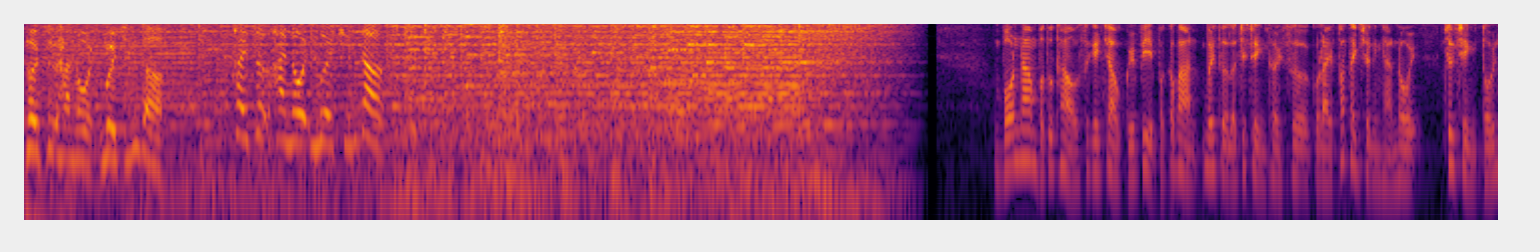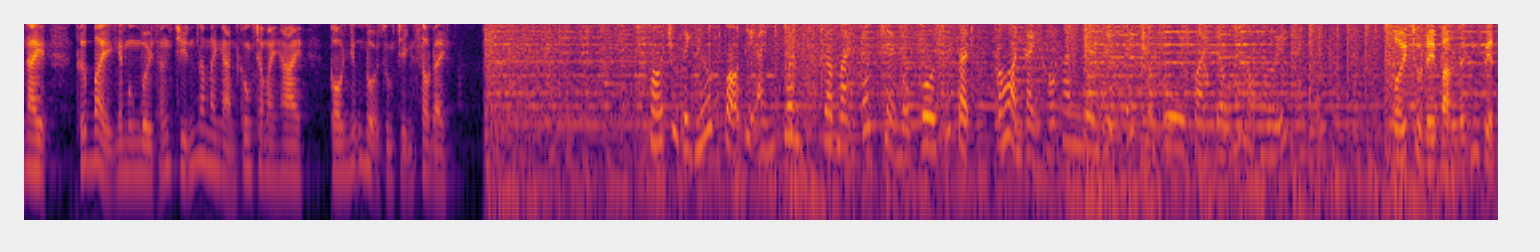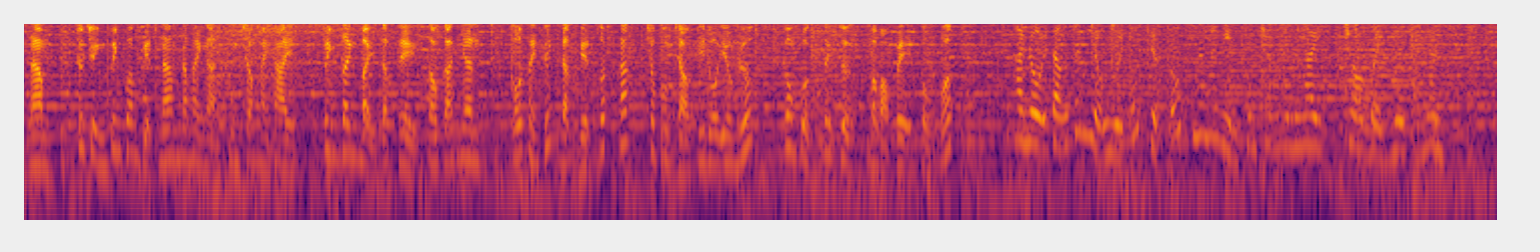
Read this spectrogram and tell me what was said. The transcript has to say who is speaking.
Speaker 1: Thời sự Hà Nội 19 giờ.
Speaker 2: Thời sự Hà Nội 19 giờ.
Speaker 3: Võ Nam và Tu Thảo xin kính chào quý vị và các bạn. Bây giờ là chương trình thời sự của Đài Phát thanh Truyền hình Hà Nội. Chương trình tối nay, thứ bảy ngày 10 tháng 9 năm 2022 có những nội dung chính sau đây.
Speaker 4: Phó Chủ tịch nước Võ Thị Ánh Xuân gặp mặt các trẻ mồ côi khuyết tật có hoàn cảnh khó khăn nhân dịp Tết Trung thu và đầu năm học mới.
Speaker 3: Với chủ đề bản lĩnh Việt Nam, chương trình Vinh quang Việt Nam năm 2022 vinh danh 7 tập thể 6 cá nhân có thành tích đặc biệt xuất sắc trong phong trào thi đua yêu nước, công cuộc xây dựng và bảo vệ Tổ quốc.
Speaker 4: Hà Nội tặng danh hiệu Người tốt việc tốt năm 2022 cho 70 cá nhân.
